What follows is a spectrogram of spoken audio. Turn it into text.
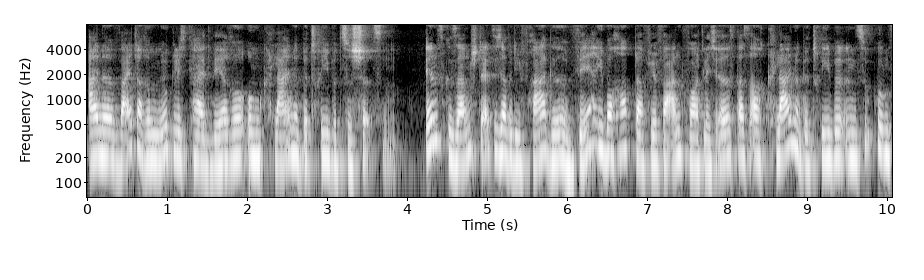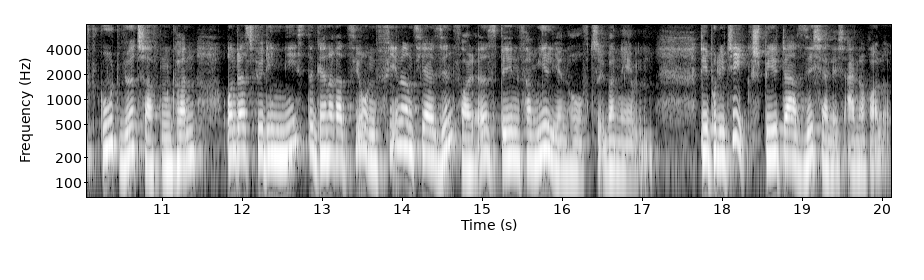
eine weitere Möglichkeit wäre, um kleine Betriebe zu schützen. Insgesamt stellt sich aber die Frage, wer überhaupt dafür verantwortlich ist, dass auch kleine Betriebe in Zukunft gut wirtschaften können und es für die nächste Generation finanziell sinnvoll ist, den Familienhof zu übernehmen. Die Politik spielt da sicherlich eine Rolle,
